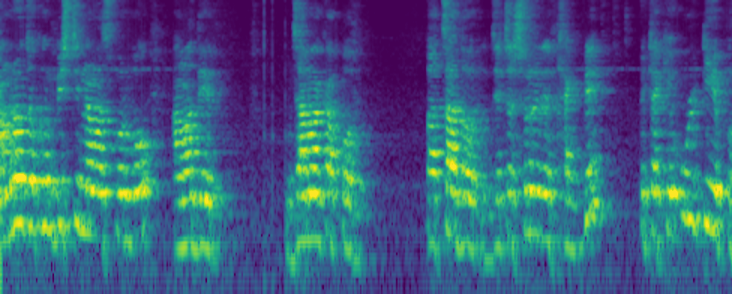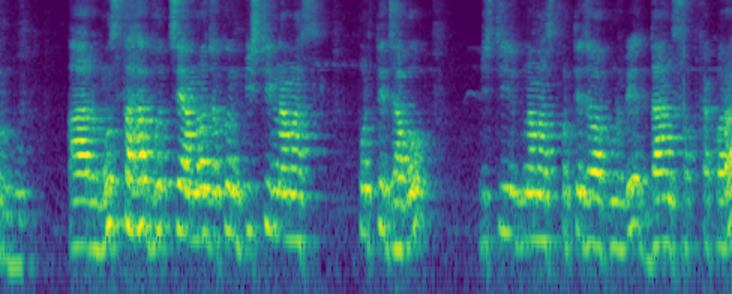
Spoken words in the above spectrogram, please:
আমরাও যখন বৃষ্টির নামাজ পড়ব, আমাদের জামা কাপড় বা চাদর যেটা শরীরে থাকবে এটাকে উল্টিয়ে পড়ব আর মুস্তাহাব হচ্ছে আমরা যখন বৃষ্টির নামাজ পড়তে যাব, বৃষ্টির নামাজ পড়তে যাওয়ার পূর্বে দান সৎকা করা,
